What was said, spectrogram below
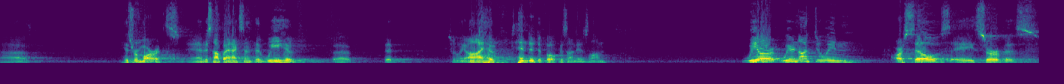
uh, his remarks. And it's not by accident that we have, uh, that certainly I have tended to focus on Islam. We are, we are not doing ourselves a service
